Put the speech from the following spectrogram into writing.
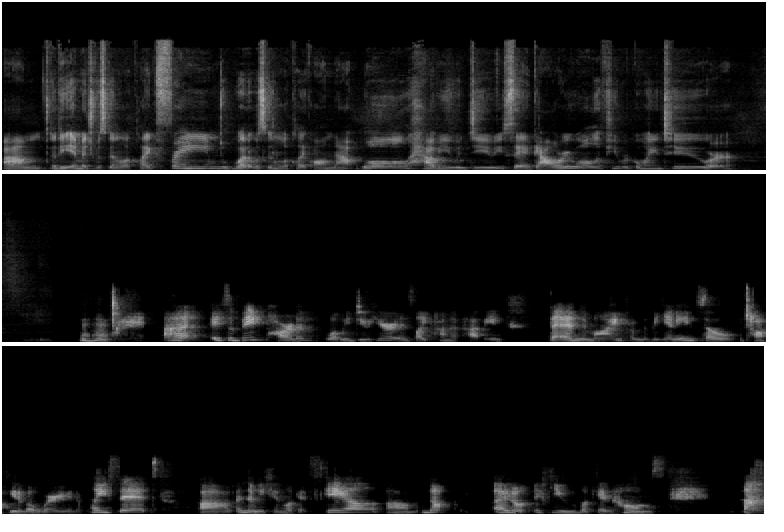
um, the image was going to look like framed, what it was going to look like on that wall, how you would do, say, a gallery wall if you were going to, or. Mm-hmm. Uh, it's a big part of what we do here is like kind of having the end in mind from the beginning. So talking about where you're going to place it, um, and then we can look at scale. Um, not, I don't. If you look in homes,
